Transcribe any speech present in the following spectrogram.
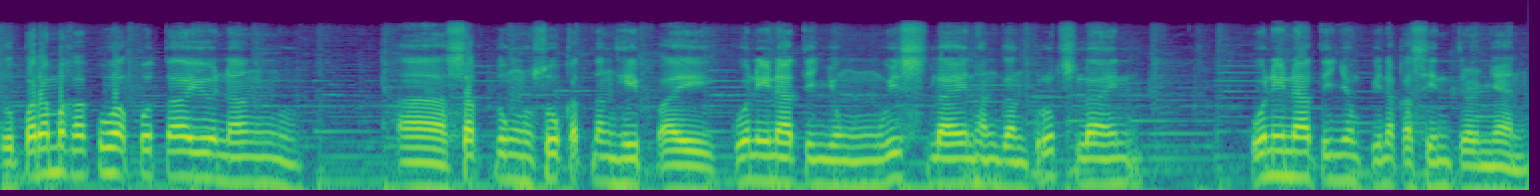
So para makakuha po tayo ng ah, saktong sukat ng hip ay kunin natin yung waistline hanggang crotch line. Kunin natin yung pinaka-center niyan.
